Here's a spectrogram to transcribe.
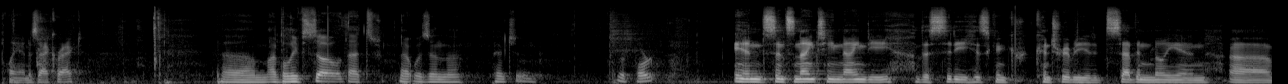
plan. Is that correct? Um, I believe so. That's, that was in the pension report. And since 1990, the city has con- contributed 7 million, uh,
